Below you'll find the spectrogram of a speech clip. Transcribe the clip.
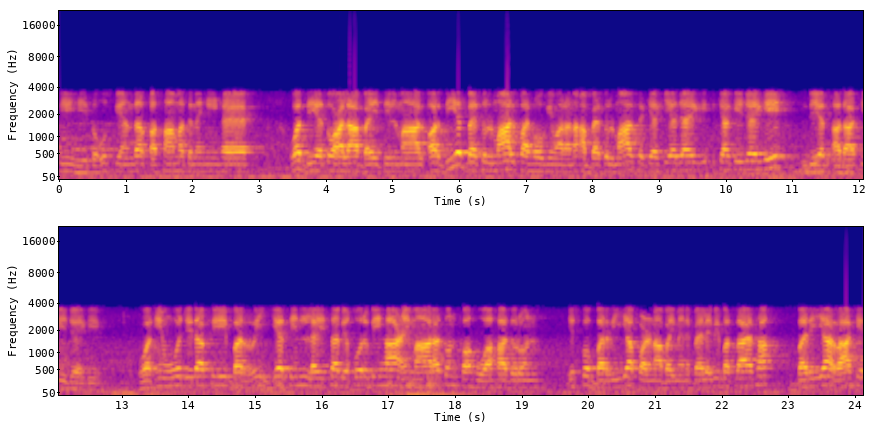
فی تو اس کے اندر قسامت نہیں ہے۔ وہ دیت والا بیت المال اور دیت بیت المال پر ہوگی مولانا، اب بیت المال سے کیا کیا جائے گی؟ کیا کی جائے گی؟ دیت ادا کی جائے گی۔ وَإِن وُجِدَ فِي بَرِّيَّةٍ لَيْسَ بِقُرْبِهَا عِمَارَةٌ فَهُوَ حَدْرٌ۔ اس کو بریہ پڑھنا، بھائی میں نے پہلے بھی بتلایا تھا۔ بریہ را کی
